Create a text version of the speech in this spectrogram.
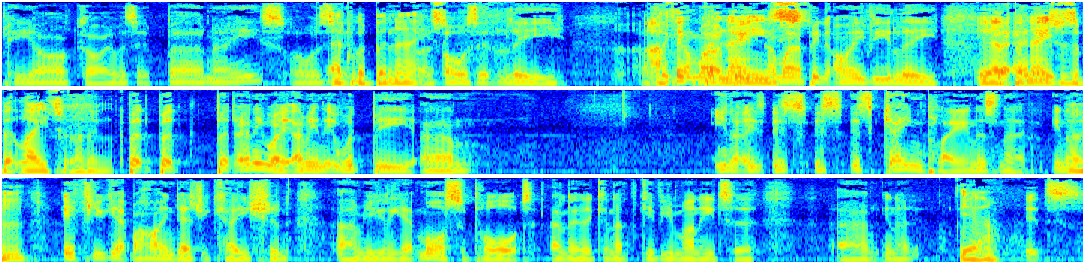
PR guy? Was it Bernays or was Edward it, Bernays. Or was it Lee? I think it might have been, it Bernays- might have been Ivy Lee. yeah. But Bernays any- was a bit later, I think. But but but anyway, I mean, it would be. Um, you know, it's, it's it's it's game playing, isn't it? You know, Mhm. if you get behind education, um, you're going to get more support, and they're going to give you money to, um, you know, Yeah, it's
